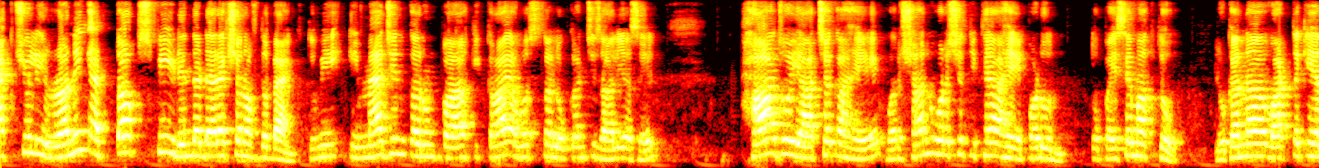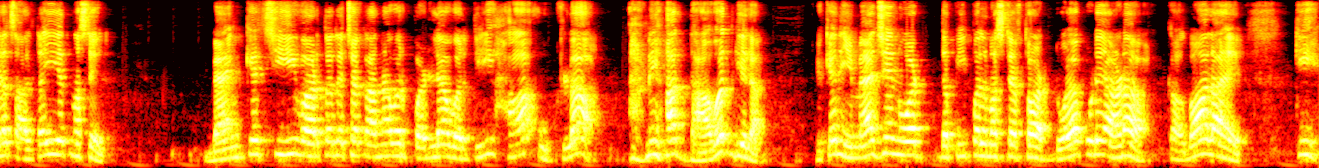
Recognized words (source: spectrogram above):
actually running at top speed in the direction of the bank तुम्ही इमॅजिन करून पहा की काय अवस्था लोकांची झाली असेल. हा जो याचक आहे वर्षानुवर्ष तिथे आहे पडून तो पैसे मागतो. लोकांना वाटतं की ह्याला चालताही येत नसेल. बँकेची ही वार्ता त्याच्या कानावर पडल्यावरती हा उठला आणि हा धावत गेला. You can imagine what the people must have thought डोळ्यापुढे आणा. कमाल आहे की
